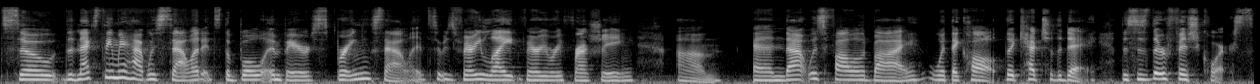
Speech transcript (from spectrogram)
So the next thing we had was salad. It's the Bull and Bear Spring Salad. So it was very light, very refreshing. Um, and that was followed by what they call the catch of the day. This is their fish course.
